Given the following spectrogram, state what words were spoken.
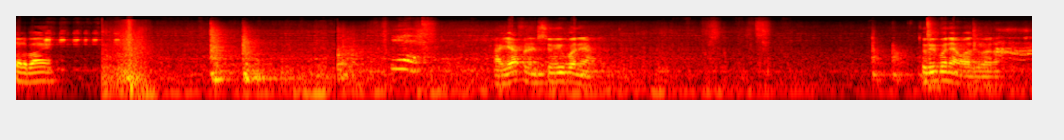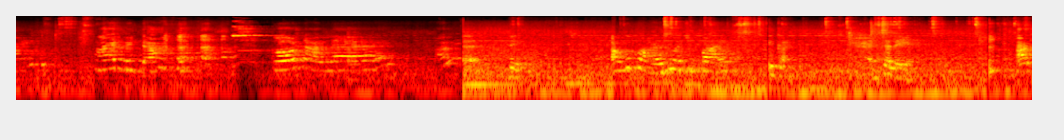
चल बाय हा या फ्रेंड्स तुम्ही पण या. तुम्ही पण या बाजूला. हाय बेटा. कोण आलाय? दे. अगं बाहेर माझी पाय ठीक आहे चला ये. आज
